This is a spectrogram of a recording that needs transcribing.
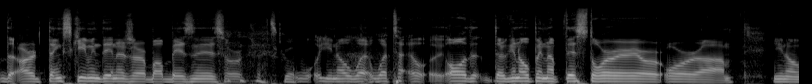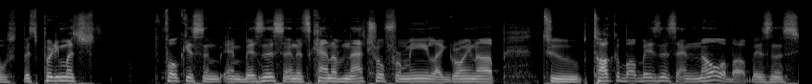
The, our Thanksgiving dinners are about business, or That's cool. you know what what ti- oh th- they're gonna open up this store or or um, you know it's pretty much focused in, in business and it's kind of natural for me like growing up to talk about business and know about business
